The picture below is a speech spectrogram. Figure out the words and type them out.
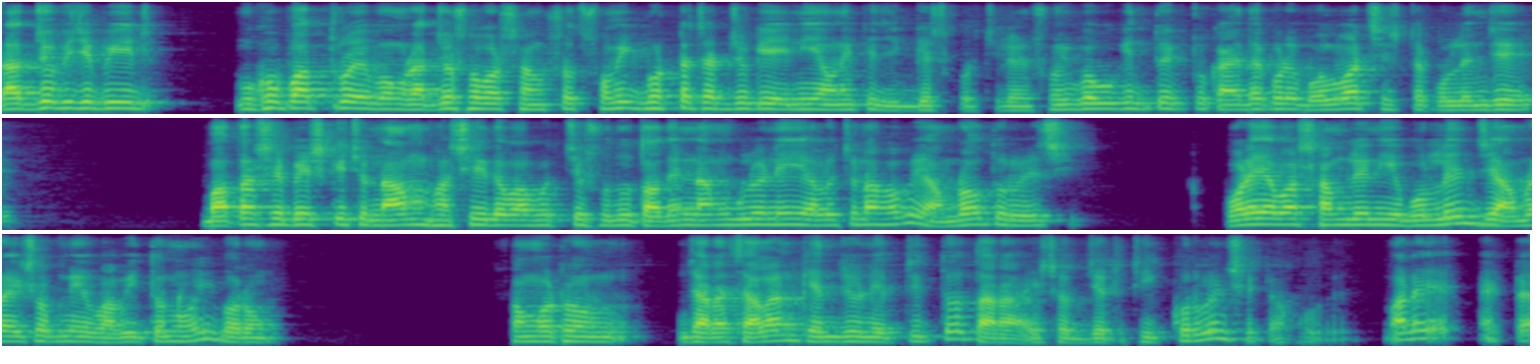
রাজ্য বিজেপির মুখপাত্র এবং রাজ্যসভার সাংসদ শ্রমিক ভট্টাচার্যকে এই নিয়ে অনেকে জিজ্ঞেস করছিলেন। শ্রমিকবাবু কিন্তু একটু কায়দা করে বলবার চেষ্টা করলেন যে, বাতাসে বেশ কিছু নাম ভাসিয়ে দেওয়া হচ্ছে, শুধু তাদের নামগুলো নিয়েই আলোচনা হবে, আমরাও তো রয়েছি। পরে আবার সামলে নিয়ে বললেন যে, আমরা এইসব নিয়ে ভাবিত নই, বরং সংগঠন যারা চালান, কেন্দ্রীয় নেতৃত্ব, তারা এসব যেটা ঠিক করবেন, সেটা হবে। মানে একটা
